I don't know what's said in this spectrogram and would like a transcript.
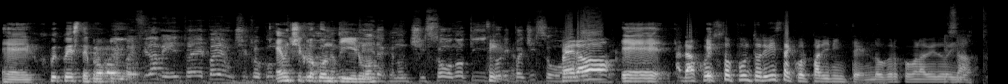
Eh, que- questo è E poi proprio... si lamenta e poi è un ciclo continuo. È un ciclo continuo. Che non ci sono titoli, Sì, poi ci sono. Però Eh, da questo punto di vista è colpa di Nintendo, per come la vedo io. Esatto,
